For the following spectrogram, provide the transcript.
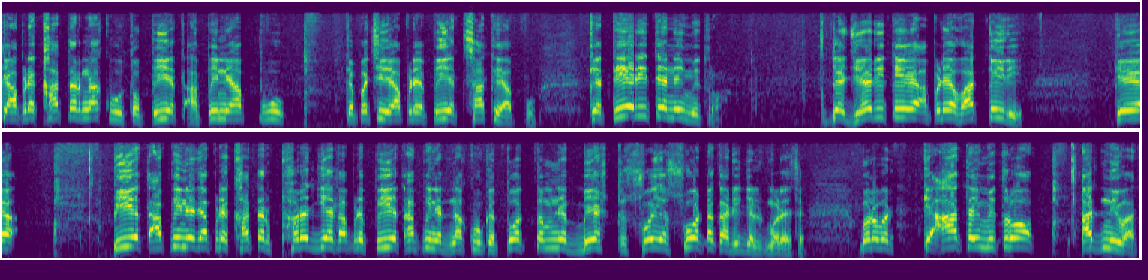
કે આપણે ખાતર નાખવું તો પિયત આપીને આપવું કે પછી આપણે પિયત સાથે આપવું. કે તે રીતે નહીં મિત્રો. કે જે રીતે આપણે વાત કરી કે પિયત આપીને જ આપણે ખાતર ફરજિયાત આપણે પિયત આપીને જ નાખવું કે તો જ તમને બેસ્ટ સોએ સો ટકા રિઝલ્ટ મળે છે. બરાબર? કે આ થઈ મિત્રો આજની વાત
